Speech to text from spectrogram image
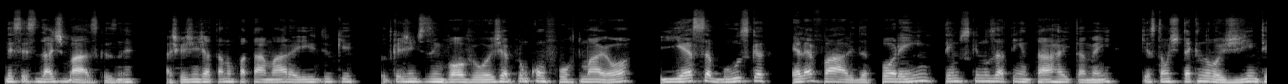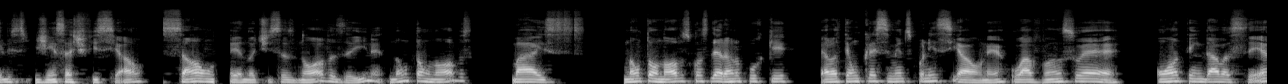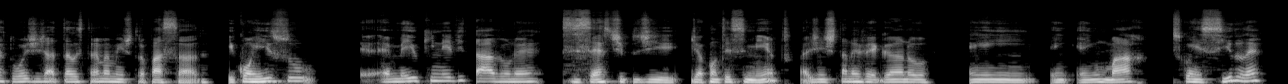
necessidades básicas, né? Acho que a gente já está num patamar aí do que tudo que a gente desenvolve hoje é para um conforto maior e essa busca ela é válida, porém temos que nos atentar aí também questão de tecnologia, inteligência artificial, são é, notícias novas aí, né? Não tão novas, mas não tão novas considerando porque ela tem um crescimento exponencial, né? O avanço é ontem dava certo, hoje já está extremamente ultrapassado. E com isso é, é meio que inevitável, né? Esse certo tipo de, de acontecimento. A gente está navegando em, em, em um mar desconhecido, né?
